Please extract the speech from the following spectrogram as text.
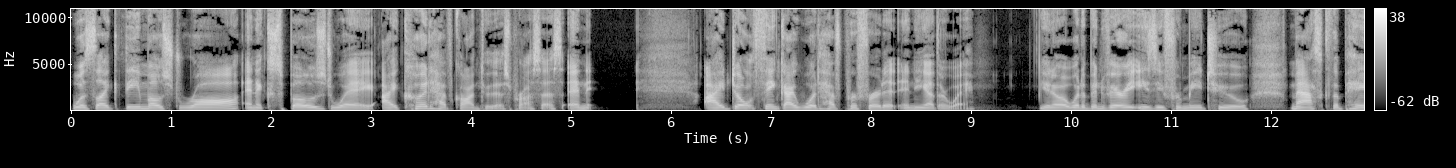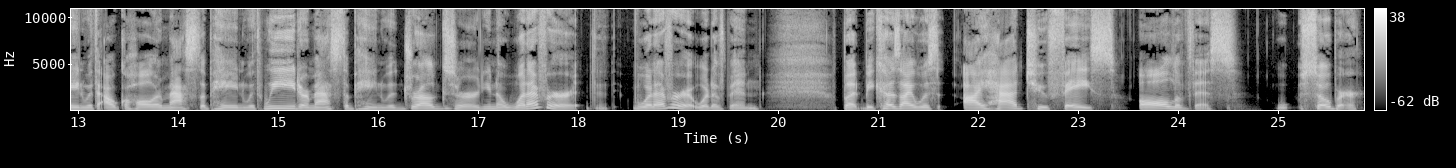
was like the most raw and exposed way I could have gone through this process. And I don't think I would have preferred it any other way. You know, it would have been very easy for me to mask the pain with alcohol or mask the pain with weed or mask the pain with drugs or, you know, whatever whatever it would have been. But because I was I had to face all of this sober,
